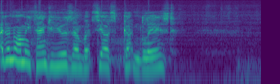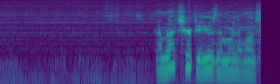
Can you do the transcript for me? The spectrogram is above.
I don't know how many times you use them, but see how it's gotten glazed? I'm not sure if you use them more than once.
